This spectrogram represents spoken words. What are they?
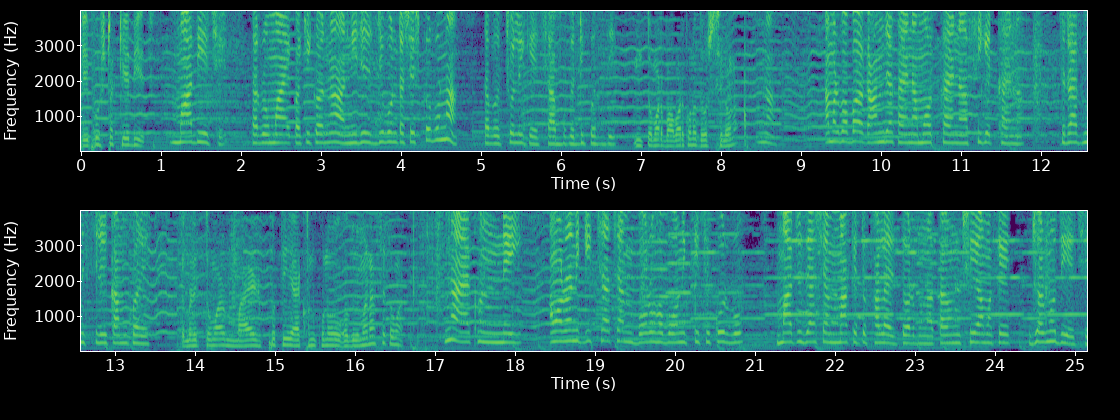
ডিভোর্সটা কে দিয়েছে? মা দিয়েছে। তারপর মা কয় কি করে না নিজের জীবনটা শেষ করব না তারপর চলে গিয়েছে আব্বুকে ডিপোজ দিয়ে। উম, তোমার বাবার কোনো দোষ ছিল না? না। আমার বাবা গাঞ্জা খায় না মদ খায় না সিগারেট খায় না রাজমিস্ত্রির কাম করে। তার মানে তোমার মায়ের প্রতি এখন কোনো অভিমান আছে তোমার? না এখন নেই। আমার অনেক ইচ্ছা আছে আমি বড় হব অনেক কিছু করব। মা যদি আসে আমি মাকে তো ফালাই দিতে পারব না কারণ সে আমাকে জন্ম দিয়েছে।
